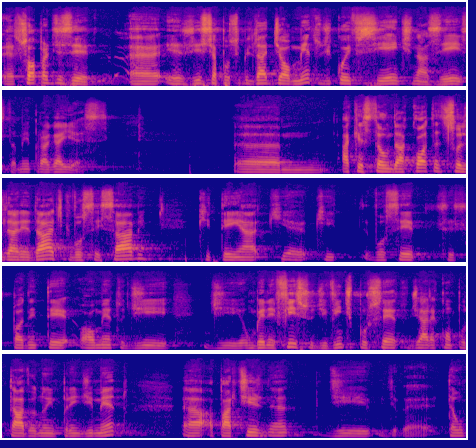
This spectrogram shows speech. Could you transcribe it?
É só para dizer, é, existe a possibilidade de aumento de coeficiente nas ex também para HIS a questão da cota de solidariedade, que vocês sabem, que, tem a, que, é, que você, vocês podem ter aumento de, de um benefício de 20% de área computável no empreendimento, a partir né, de, de, é, então,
